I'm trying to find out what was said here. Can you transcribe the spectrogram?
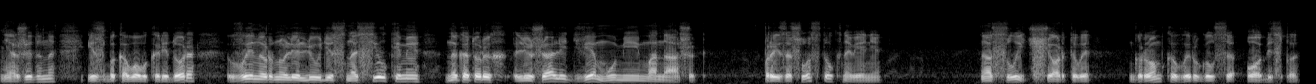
Неожиданно из бокового коридора вынырнули люди с носилками, на которых лежали две мумии монашек. Произошло столкновение. «Ослы чертовы!» — громко выругался Обеспо.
